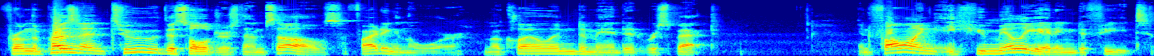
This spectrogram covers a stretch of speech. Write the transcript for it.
From the president to the soldiers themselves fighting in the war, McClellan demanded respect. And following a humiliating defeat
